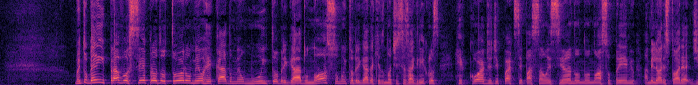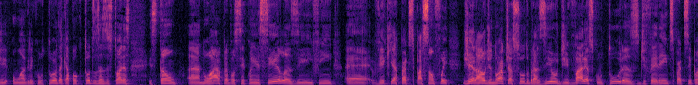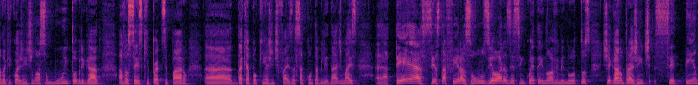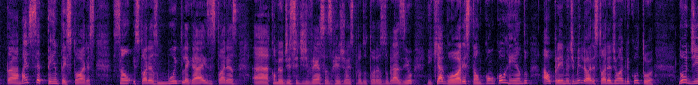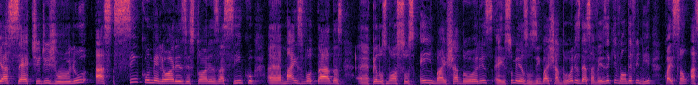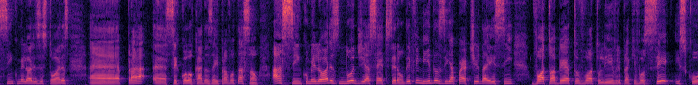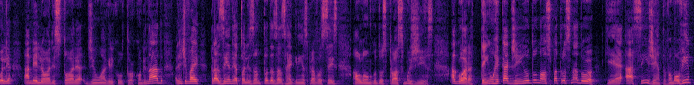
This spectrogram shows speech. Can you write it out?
Muito bem, para você, produtor, o meu recado, meu muito obrigado, o nosso muito obrigado aqui do Notícias Agrícolas recorde de participação esse ano no nosso prêmio A Melhor História de um Agricultor. Daqui a pouco todas as histórias estão uh, no ar para você conhecê-las e, enfim, é, ver que a participação foi geral, de norte a sul do Brasil, de várias culturas diferentes participando aqui com a gente. Nosso muito obrigado a vocês que participaram. Uh, daqui a pouquinho a gente faz essa contabilidade, mas até sexta-feira, às 11 horas e 59 minutos, chegaram para a gente 70, mais de 70 histórias. São histórias muito legais, histórias, ah, como eu disse, de diversas regiões produtoras do Brasil e que agora estão concorrendo ao prêmio de melhor história de um agricultor. No dia 7 de julho, as cinco melhores histórias, as cinco é, mais votadas é, pelos nossos embaixadores. É isso mesmo, os embaixadores dessa vez é que vão definir quais são as cinco melhores histórias é, para é, ser colocadas aí para votação. As cinco melhores no dia 7 serão definidas e a partir daí sim, voto aberto, voto livre para que você escolha a melhor história de um agricultor. Combinado? A gente vai trazendo e atualizando todas as regrinhas para vocês ao longo dos próximos dias. Agora, tem um recadinho do nosso patrocinador, que é a Singenta. Vamos ouvir?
